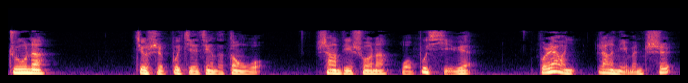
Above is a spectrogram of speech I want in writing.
猪呢？就是不洁净的动物。上帝说呢，我不喜悦，不让让你们吃，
